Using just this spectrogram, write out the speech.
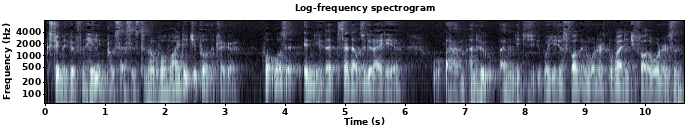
extremely good from the healing process is to know, well, why did you pull the trigger? What was it in you that said that was a good idea? Um, and who, and you, were you just following orders? But why did you follow orders? And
